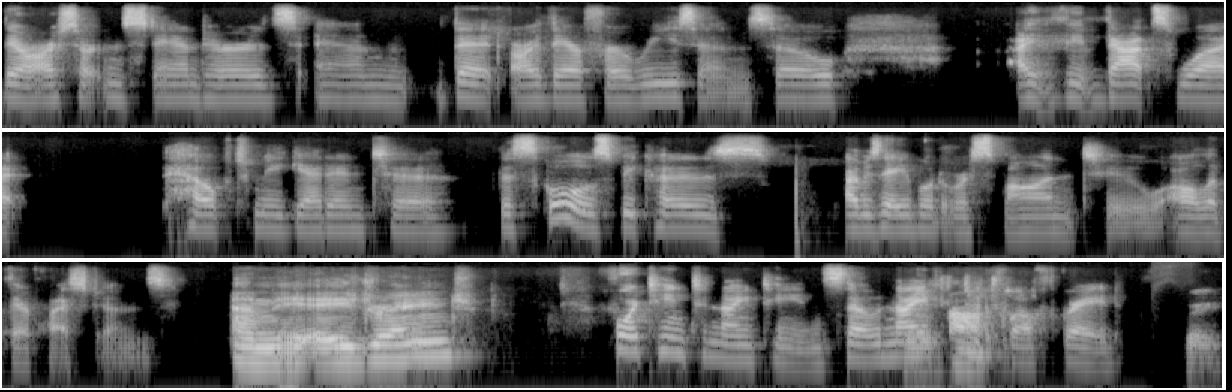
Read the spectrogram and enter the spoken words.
there are certain standards and that are there for a reason. So i think that's what helped me get into the schools because I was able to respond to all of their questions. And the age range? 14 to 19, so ninth ah. to 12th grade. Great.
